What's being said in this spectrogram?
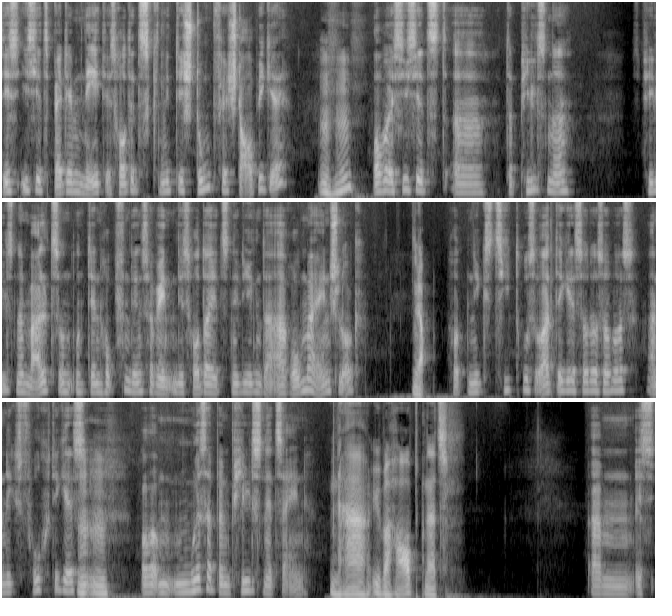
das ist jetzt bei dem nicht. Es hat jetzt nicht das stumpfe, staubige, Mhm. aber es ist jetzt äh, der Pilsner, das Pilsner Malz und, und den Hopfen, den sie verwenden, das hat er jetzt nicht irgendein Aroma-Einschlag. Ja. Hat nichts Zitrusartiges oder sowas, auch nichts Fruchtiges, Mhm. aber muss er beim Pilz nicht sein. Na, überhaupt nicht. Ähm, es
